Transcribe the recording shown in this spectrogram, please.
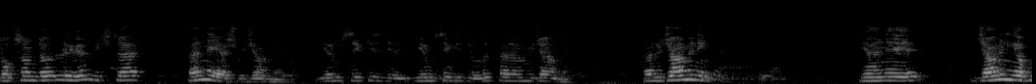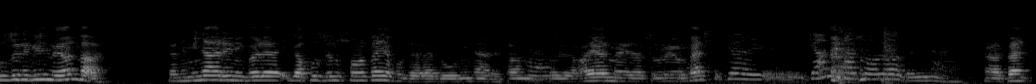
94'lüyüm işte ben de yaş bu cami. 28 yıl- 28 yıllık falan bir cami. O caminin yani caminin yapıldığını bilmiyorum da yani minarenin böyle yapıldığını sonradan yapıldı herhalde o minare. Tam Ha. böyle hayal meyal hatırlıyorum ben. İşte co- Camiden sonra oldu minare. Ha, ben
